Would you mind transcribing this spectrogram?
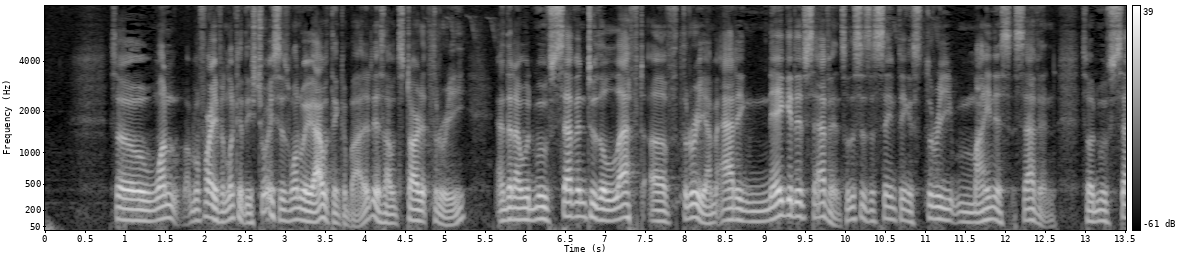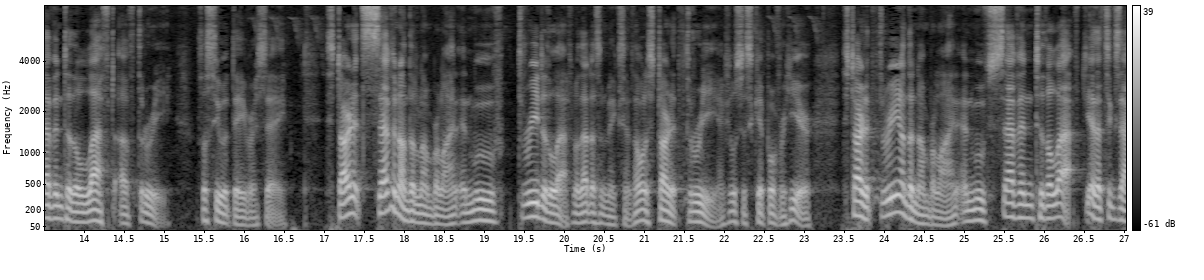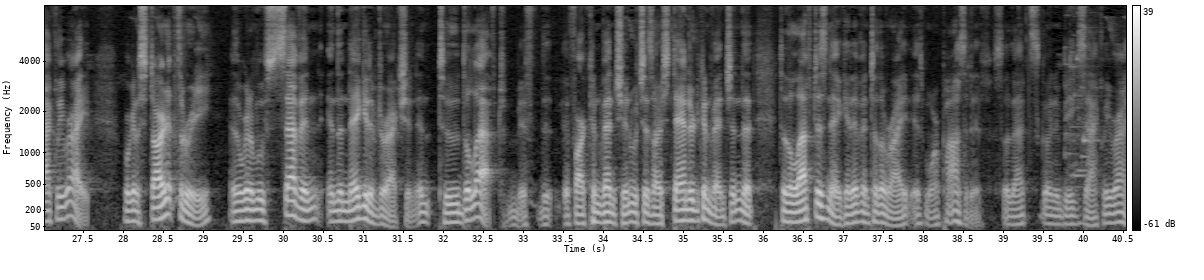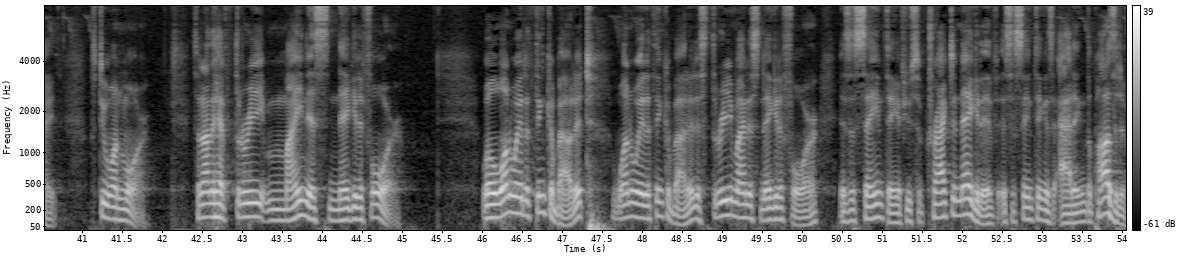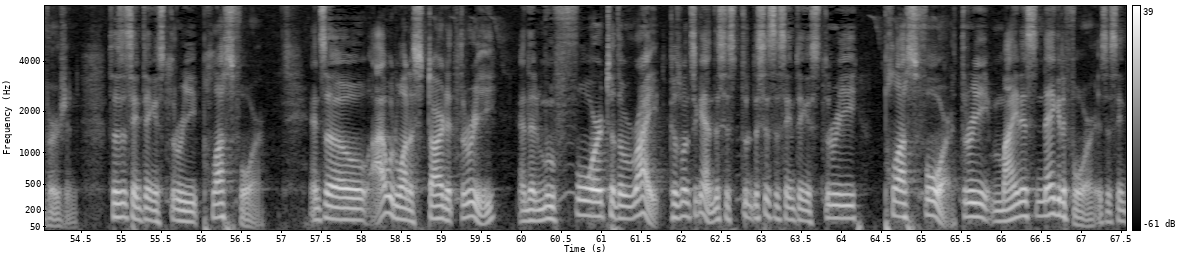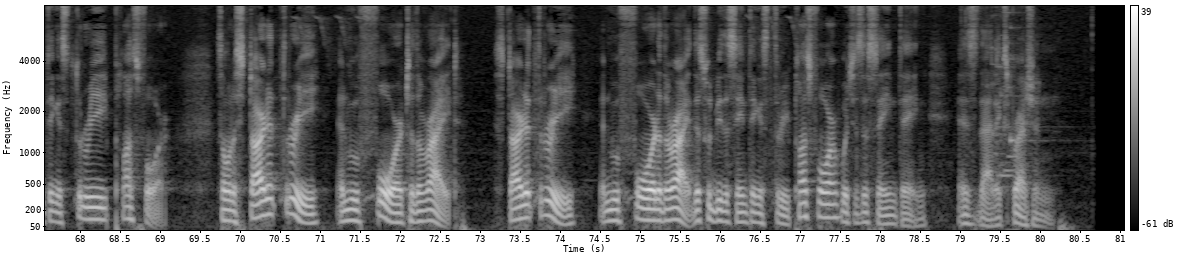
So one before I even look at these choices, one way I would think about it is I would start at 3 and then I would move 7 to the left of 3. I'm adding negative 7. So this is the same thing as 3 minus 7. So I'd move 7 to the left of 3. So let's see what they say. Start at 7 on the number line and move 3 to the left. No, that doesn't make sense. I want to start at 3. Actually, let's just skip over here. Start at 3 on the number line and move 7 to the left. Yeah, that's exactly right. We're going to start at 3 and we're going to move 7 in the negative direction in, to the left. If, if our convention, which is our standard convention, that to the left is negative and to the right is more positive. So that's going to be exactly right. Let's do one more. So now they have 3 minus negative 4. Well, one way to think about it, one way to think about it is 3 minus negative 4 is the same thing. If you subtract a negative, it's the same thing as adding the positive version. So it's the same thing as 3 plus 4. And so I would want to start at 3 and then move 4 to the right. Because once again, this is, this is the same thing as 3 plus 4. 3 minus negative 4 is the same thing as 3 plus 4. So I want to start at 3 and move 4 to the right. Start at 3 and move 4 to the right. This would be the same thing as 3 plus 4, which is the same thing as that expression.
